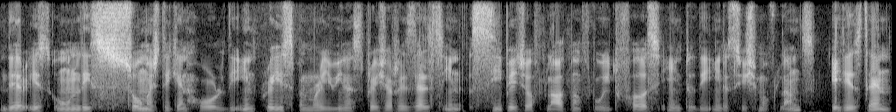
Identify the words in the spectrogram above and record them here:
There is only so much they can hold. The increased pulmonary venous pressure results in seepage of plasma fluid first into the interstitium of lungs. It is then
